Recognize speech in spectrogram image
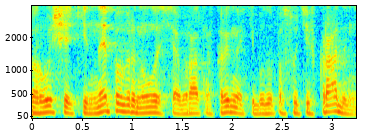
Гроші, які не повернулися обратно в країну, які були по суті вкрадені.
